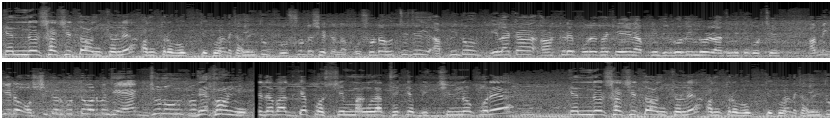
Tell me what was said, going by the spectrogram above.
কেন্দ্রশাসিত অঞ্চলে অন্তর্ভুক্তি করতে হবে। কিন্তু প্রশ্নটা সেটা না প্রশ্নটা হচ্ছে যে আপনি তো এলাকা আঁকড়ে পড়ে থাকেন আপনি দীর্ঘদিন ধরে রাজনীতি করছেন আপনি কি এটা অস্বীকার করতে পারবেন যে একজন দেখুন মুর্শিদাবাদকে পশ্চিমবাংলা থেকে বিচ্ছিন্ন করে কেন্দ্রশাসিত অঞ্চলে অন্তর্ভুক্তি করতে হবে। কিন্তু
